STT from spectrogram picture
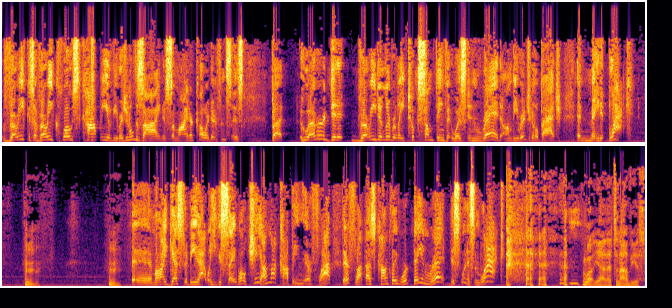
very, it's a very close copy of the original design. There's some minor color differences. But whoever did it very deliberately took something that was in red on the original patch and made it black. Hmm. Hmm. Uh, my guess would be that way he could say, well, gee, I'm not copying their flap. Their flap has Conclave Workday in red. This one is in black. Well, yeah, that's an obvious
